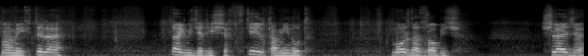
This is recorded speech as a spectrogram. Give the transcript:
Mamy ich tyle. Tak jak widzieliście, w kilka minut można zrobić śledzie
